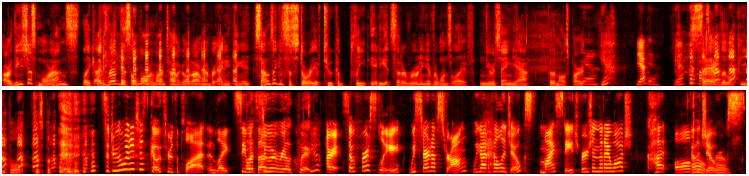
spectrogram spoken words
Are these just morons? Like, I've read this a long, long time ago, but I don't remember anything. It sounds like it's the story of two complete idiots that are ruining everyone's life. And you were saying, Yeah, for the most part. Yeah. yeah. Yeah. Yeah. Yeah. Sad little people. Just pathetic. So do we want to just go through the plot and like see what's Let's up? do it real quick. All right. So firstly, we start off strong. We got hella jokes. My stage version that I watch cut all the Oh, jokes. gross.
